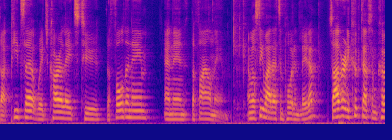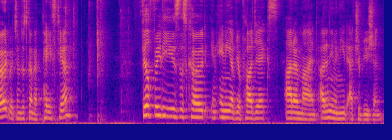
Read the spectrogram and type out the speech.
.pizza, which correlates to the folder name and then the file name. And we'll see why that's important later. So I've already cooked up some code, which I'm just gonna paste here. Feel free to use this code in any of your projects. I don't mind, I don't even need attribution.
